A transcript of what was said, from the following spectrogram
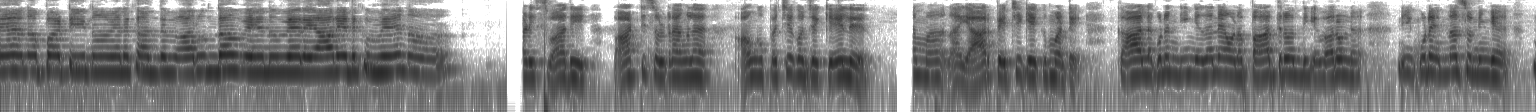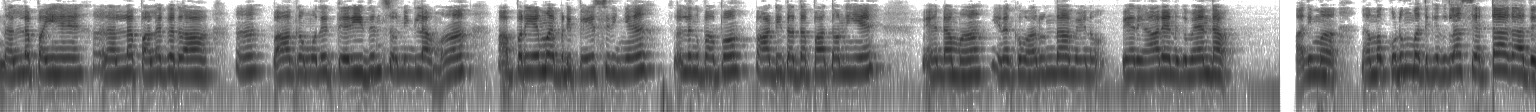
வேணாம் பாட்டி. நான் எனக்கு அந்த அருண் தான் வேணும். வேற யாரும் எனக்கு வேணாம். பாட்டி சுவாதி பாட்டி சொல்றாங்களே அவங்க பேச்சை கொஞ்சம் கேளு. அம்மா நான் யார் பேச்சையும் கேட்க மாட்டேன். காலை கூட நீங்க தானே அவனை பார்த்துட்டு வந்தீங்க வரும்னு நீ கூட என்ன சொன்னீங்க? நல்ல பையன் நல்லா பழகுறா. பார்க்கும் போதே தெரியுதுன்னு சொன்னீங்களாம்மா அப்புறம் ஏமா இப்படி பேசுறீங்க? சொல்லுங்க பாப்போம். பாட்டி தாத்தா பார்த்தோன்னே வேண்டாம்மா எனக்கு வரும் தான் வேணும். வேற யாரும் எனக்கு வேண்டாம். அதிமா நம்ம குடும்பத்துக்கு இதெல்லாம் செட் ஆகாது.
